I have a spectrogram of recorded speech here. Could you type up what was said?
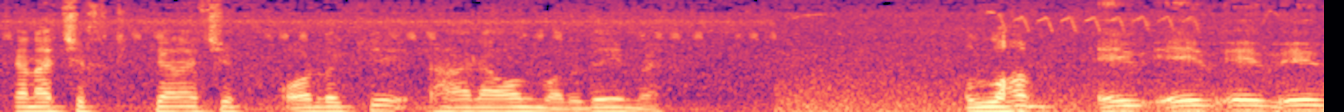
Dükkan açık. Dükkan açık. Oradaki hala olmadı değil mi? Allah'ım ev ev ev ev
